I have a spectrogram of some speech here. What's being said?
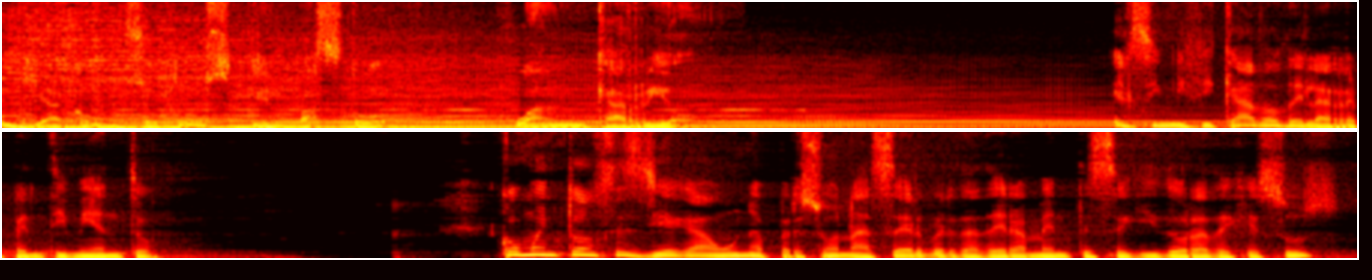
Y ya con nosotros el pastor Juan Carrión. El significado del arrepentimiento. ¿Cómo entonces llega una persona a ser verdaderamente seguidora de Jesús?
